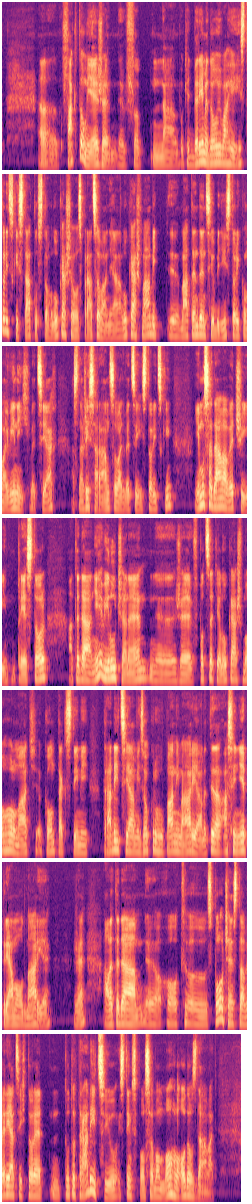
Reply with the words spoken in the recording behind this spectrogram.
Faktom je, že v, na, keď berieme do úvahy historický status toho Lukášovho spracovania, Lukáš má, byť, má tendenciu byť historikom aj v iných veciach a snaží sa rámcovať veci historicky. Jemu sa dáva väčší priestor a teda nie je vylúčené, e, že v podstate Lukáš mohol mať kontakt s tými tradíciami z okruhu Pány Mária, ale teda asi nie priamo od Márie, že? Ale teda e, od e, spoločenstva veriacich, ktoré túto tradíciu istým spôsobom mohlo odovzdávať.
